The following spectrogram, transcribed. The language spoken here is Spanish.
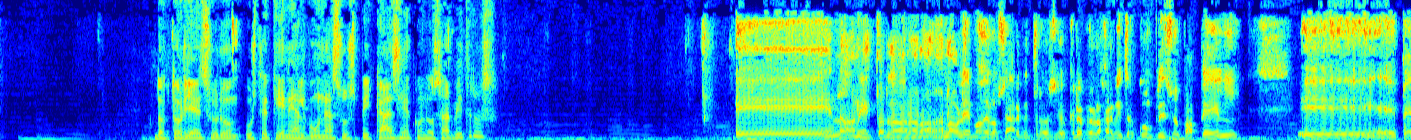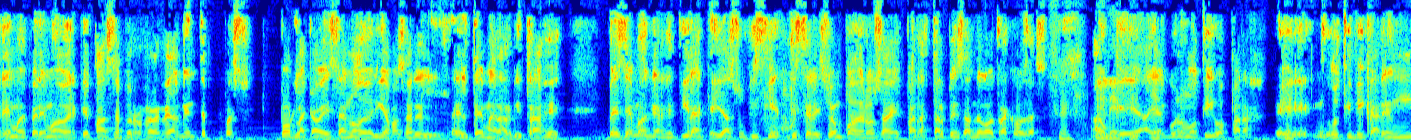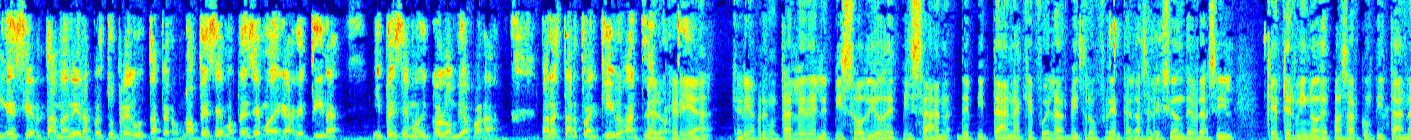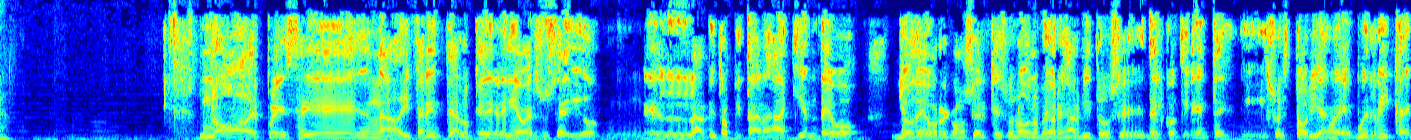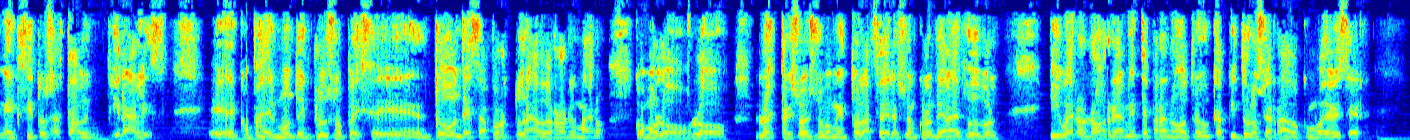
Doctor Yesurún, ¿usted tiene alguna suspicacia con los árbitros? Eh, no, Néstor, no, no, no, no hablemos de los árbitros. Yo creo que los árbitros cumplen su papel. Eh, esperemos, esperemos a ver qué pasa, pero re- realmente, pues, por la cabeza no debería pasar el, el tema del arbitraje. Pensemos en que Argentina, que ya suficiente selección poderosa es para estar pensando en otras cosas. Sí. Aunque El- hay algunos motivos para eh, justificar en, en cierta manera pues tu pregunta, pero no, pensemos, pensemos en Argentina y pensemos en Colombia para, para estar tranquilos antes del Pero partido. quería, quería preguntarle del episodio de, de Pitana, que fue el árbitro frente a la selección de Brasil, ¿qué terminó de pasar con Pitana? No, eh, pues eh, nada diferente a lo que debería haber sucedido. El árbitro Pitana, a quien debo, yo debo reconocer que es uno de los mejores árbitros eh, del continente y su historia es muy rica en éxitos, ha estado en finales eh, de Copas del Mundo, incluso pues eh, tuvo un desafortunado error humano, como lo, lo, lo expresó en su momento la Federación Colombiana de Fútbol. Y bueno, no, realmente para nosotros es un capítulo cerrado como debe ser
